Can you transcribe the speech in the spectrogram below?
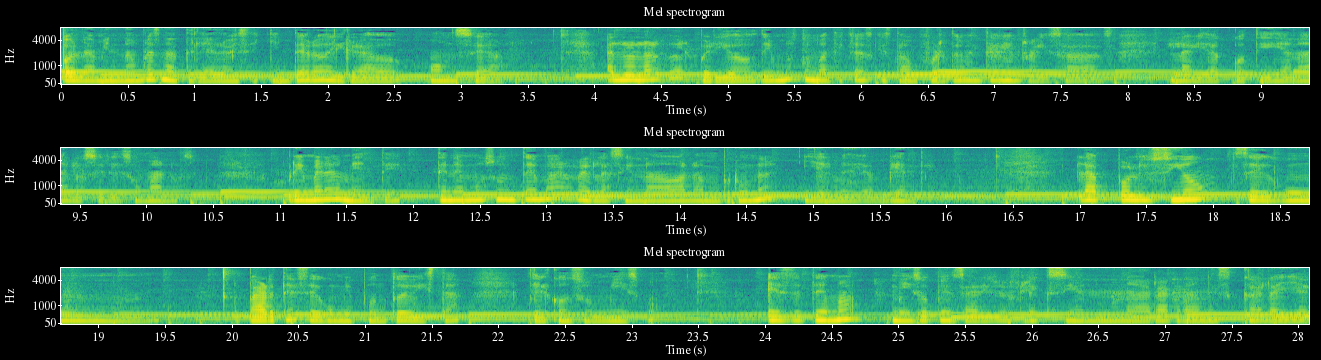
Hola, mi nombre es Natalia Loaiza Quintero del grado 11A. A lo largo del periodo dimos temáticas que están fuertemente enraizadas en la vida cotidiana de los seres humanos. Primeramente, tenemos un tema relacionado a la hambruna y el medio ambiente. La polución, según parte, según mi punto de vista, del consumismo. Este tema me hizo pensar y reflexionar a gran escala ya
